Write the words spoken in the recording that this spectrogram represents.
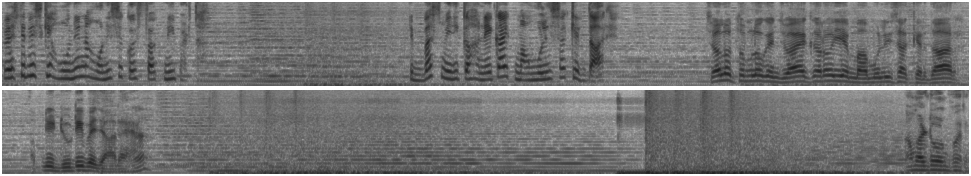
वैसे भी इसके होने ना होने से कोई फ़र्क नहीं पड़ता। ये बस मेरी कहानी का एक मामूली सा किरदार है। चलो तुम लोग एंजॉय करो ये मामूली सा किरदार अपनी ड्यूटी पे जा रहे हैं? अमल डोंट वरी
